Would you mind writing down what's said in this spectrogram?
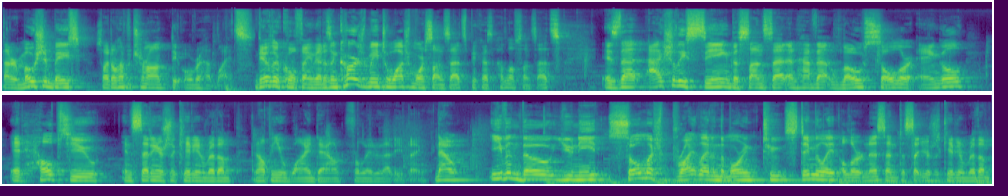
that are motion based, so I don't have to turn on the overhead lights. The other cool thing that has encouraged me to watch more sunsets, because I love sunsets, is that actually seeing the sunset and have that low solar angle it helps you in setting your circadian rhythm and helping you wind down for later that evening. Now, even though you need so much bright light in the morning to stimulate alertness and to set your circadian rhythm,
